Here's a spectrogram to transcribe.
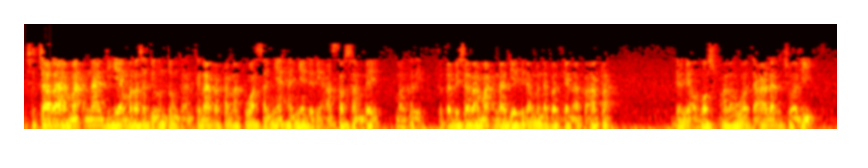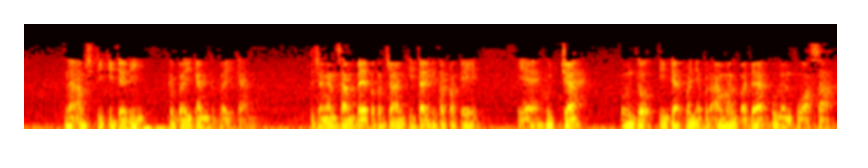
Secara makna dia merasa diuntungkan. Kenapa? Karena puasanya hanya dari asar sampai maghrib. Tetapi secara makna dia tidak mendapatkan apa-apa dari Allah Subhanahu wa taala kecuali naam sedikit dari kebaikan-kebaikan. Jangan sampai pekerjaan kita kita pakai ya hujah untuk tidak banyak beramal pada bulan puasa.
